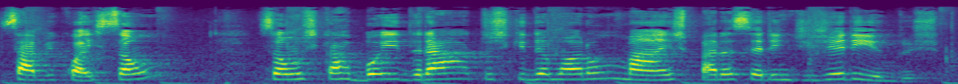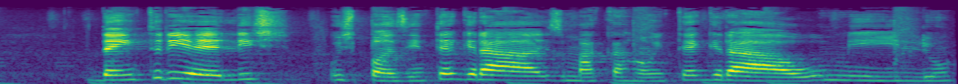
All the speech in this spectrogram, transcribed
Sabe quais são? São os carboidratos que demoram mais para serem digeridos. Dentre eles, os pães integrais, o macarrão integral, o milho,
